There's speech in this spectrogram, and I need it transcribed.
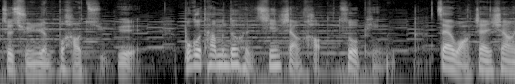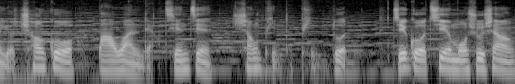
这群人不好取悦，不过他们都很欣赏好的作品。在网站上有超过八万两千件商品的评论。结果，企鹅魔术上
